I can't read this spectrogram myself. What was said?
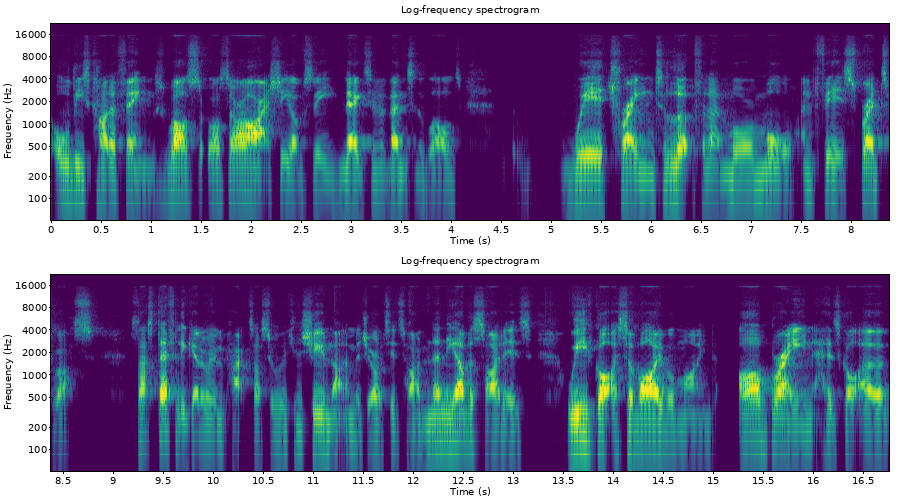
All these kind of things. Whilst whilst there are actually obviously negative events in the world, we're trained to look for them more and more, and fear spread to us. So that's definitely going to impact us if we consume that the majority of the time. And then the other side is we've got a survival mind. Our brain has got a,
